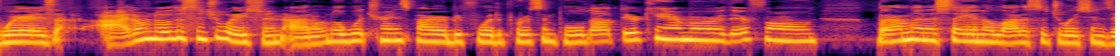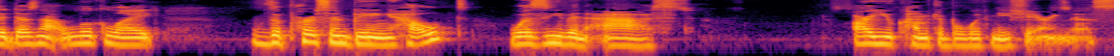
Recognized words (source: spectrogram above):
Whereas I don't know the situation. I don't know what transpired before the person pulled out their camera or their phone. But I'm going to say in a lot of situations, it does not look like the person being helped was even asked, Are you comfortable with me sharing this?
